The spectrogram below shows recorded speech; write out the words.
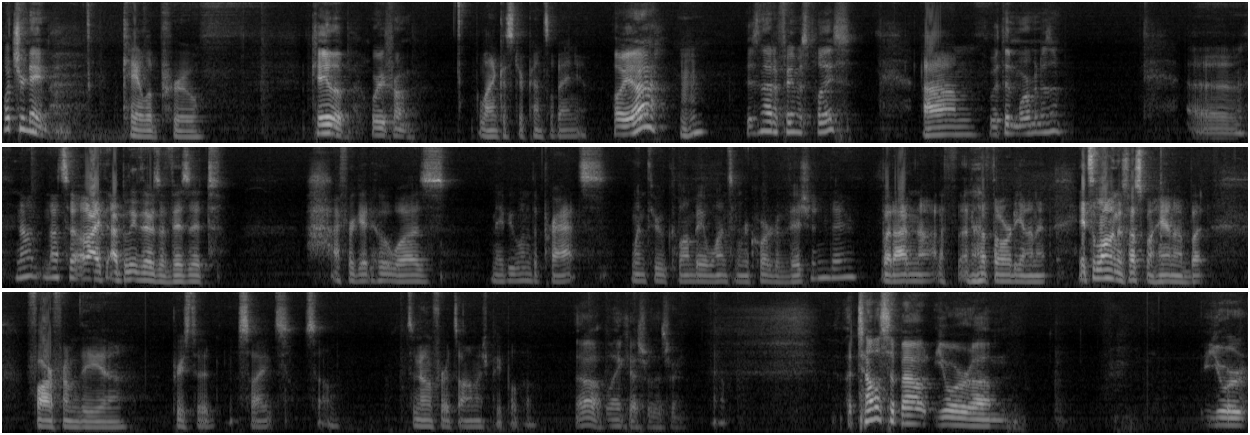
What's your name? Caleb Proulx, Caleb. Where are you from? Lancaster, Pennsylvania. Oh yeah, hmm isn't that a famous place Um, within Mormonism? uh, not not so. I, I believe there's a visit. I forget who it was. Maybe one of the Pratts went through Columbia once and recorded a vision there. But I'm not an authority on it. It's along the Susquehanna, but far from the uh, priesthood sites. So it's known for its Amish people, though. Oh, Lancaster. That's right. Yeah. Uh, tell us about your um, your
